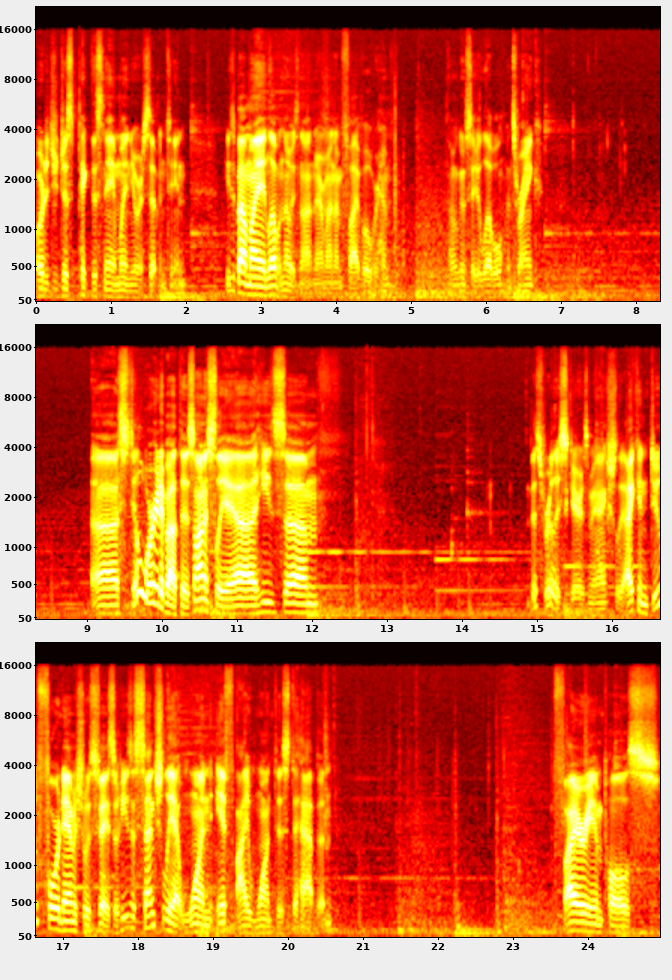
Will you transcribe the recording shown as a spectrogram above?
Or did you just pick this name when you were 17? He's about my level. No, he's not. Never mind. I'm 5 over him. I'm going to say level. It's rank. Uh, still worried about this, honestly. Uh, he's, um... This really scares me, actually. I can do 4 damage to his face, so he's essentially at 1 if I want this to happen. Fiery Impulse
